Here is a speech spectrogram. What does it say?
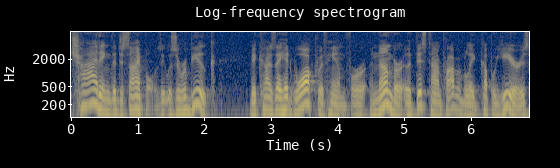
chiding the disciples. It was a rebuke because they had walked with him for a number, at this time, probably a couple years.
